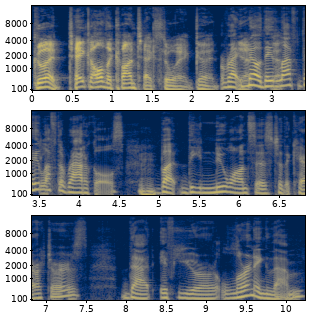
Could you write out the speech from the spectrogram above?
Good. Take all the context away. Good. Right. Yeah, no, they yeah. left they left the radicals, Mhm. but the nuances to the characters that if you're learning them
